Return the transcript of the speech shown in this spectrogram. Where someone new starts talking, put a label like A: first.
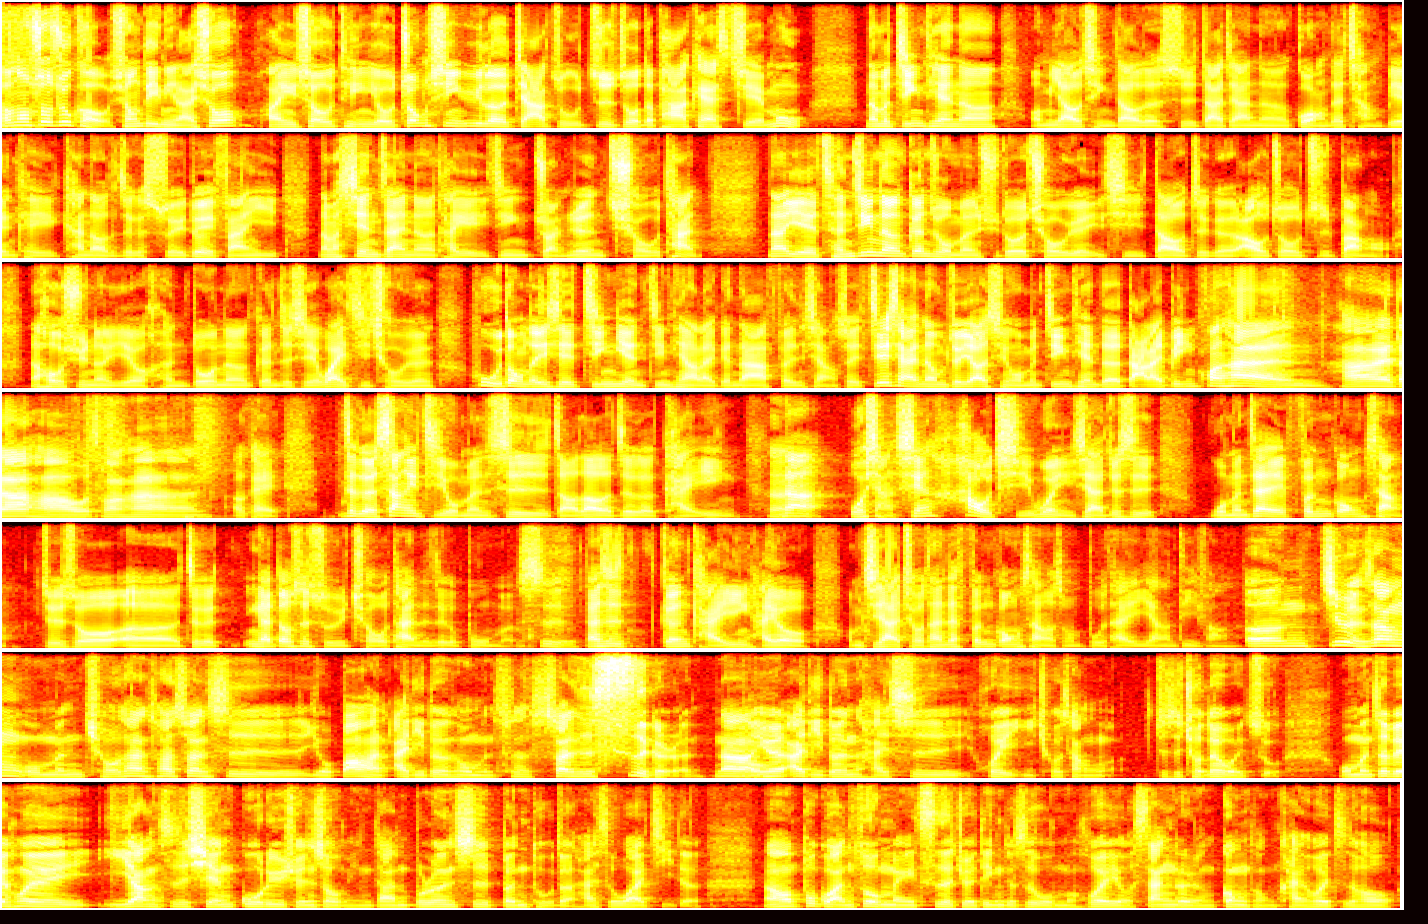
A: 通通说出口，兄弟你来说，欢迎收听由中信娱乐家族制作的 Podcast 节目。那么今天呢，我们邀请到的是大家呢过往在场边可以看到的这个随队翻译。那么现在呢，他也已经转任球探，那也曾经呢跟着我们许多的球员一起到这个澳洲职棒哦。那后续呢也有很多呢跟这些外籍球员互动的一些经验，今天要来跟大家分享。所以接下来呢，我们就邀请我们今天的大来宾焕汉。
B: 嗨，大家好，我是焕汉。
A: OK。这个上一集我们是找到了这个凯印，嗯、那我想先好奇问一下，就是我们在分工上，就是说，呃，这个应该都是属于球探的这个部门嘛？
B: 是，
A: 但是跟凯印还有我们其他的球探在分工上有什么不太一样的地方？
B: 嗯，基本上我们球探算算是有包含艾迪顿的时候，我们算算是四个人。那因为艾迪顿还是会以球场就是球队为主。我们这边会一样是先过滤选手名单，不论是本土的还是外籍的。然后不管做每一次的决定，就是我们会有三个人共同开会之后，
